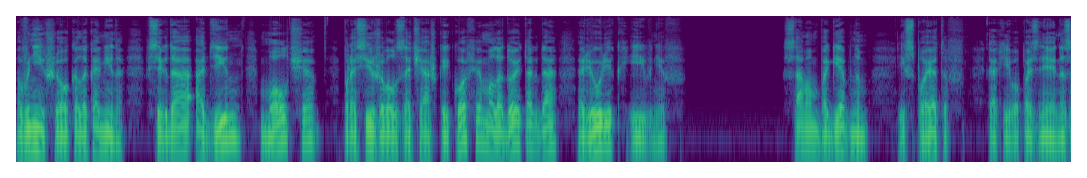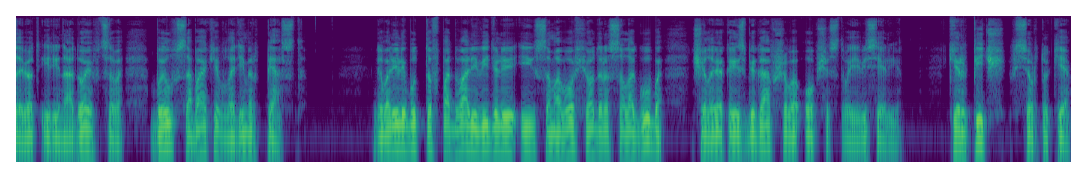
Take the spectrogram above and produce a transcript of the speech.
в нише около камина всегда один, молча, просиживал за чашкой кофе молодой тогда Рюрик Ивнев. Самым богебным из поэтов, как его позднее назовет Ирина Адоевцева, был в собаке Владимир Пяст. Говорили, будто в подвале видели и самого Федора Сологуба, человека, избегавшего общества и веселья. «Кирпич в сюртуке»,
